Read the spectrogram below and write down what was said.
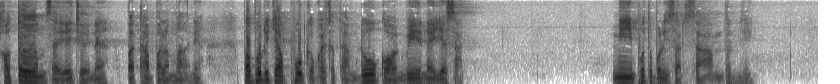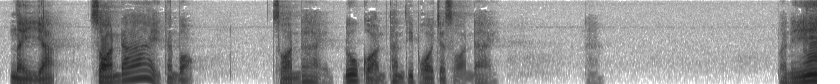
เขาเติมใส่เฉยๆนะปัทับปรมะเนี่ย พระพุทธเจ้าพูดกับใครก็ตามดูก่อนเวนยสัตว์มีพุทธบริษัทสามท่านเองในยะ สอนได้ท่านบอก สอนได้ ดูก่อนท่านที่พอจะสอนได้ ปนี้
